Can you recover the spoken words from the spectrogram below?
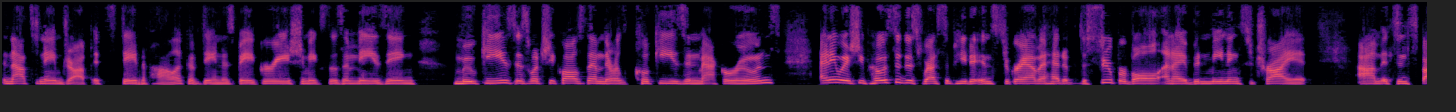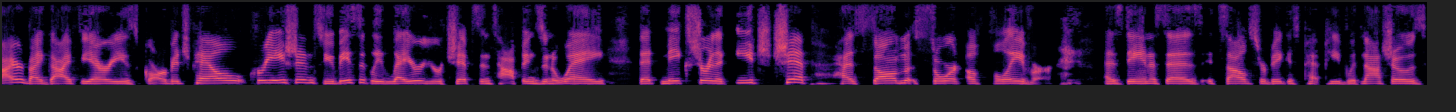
Not to name drop, it's Dana Pollack of Dana's Bakery. She makes those amazing mookies, is what she calls them. They're cookies and macaroons. Anyway, she posted this recipe to Instagram ahead of the Super Bowl, and I've been meaning to try it. Um, it's inspired by Guy Fieri's garbage pail creation. So you basically layer your chips and toppings in a way that makes sure that each chip has some sort of flavor. As Dana says, it solves her biggest pet peeve with nachos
